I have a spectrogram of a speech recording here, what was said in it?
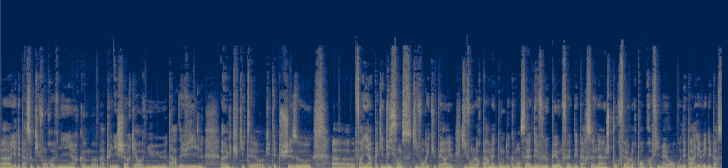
Euh, il y a des persos qui vont revenir, comme euh, bah, Punisher qui est revenu, Daredevil, Hulk qui était euh, qui était plus chez eux. Enfin, il y a un paquet de licences qui vont récupérer, qui vont leur permettre donc de commencer à développer en fait des personnages pour faire leur propre film. Alors au départ, il y avait des personnages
